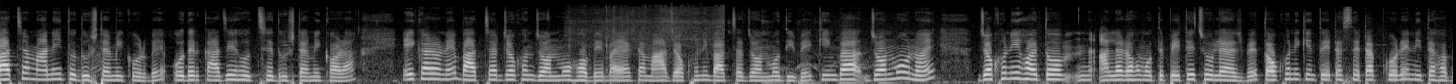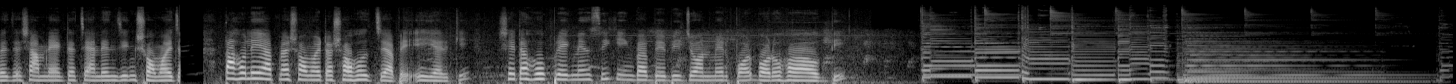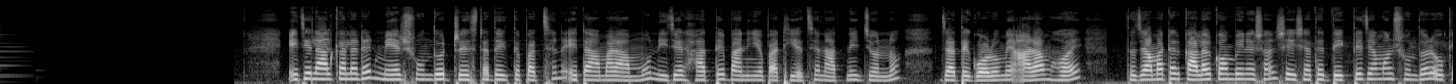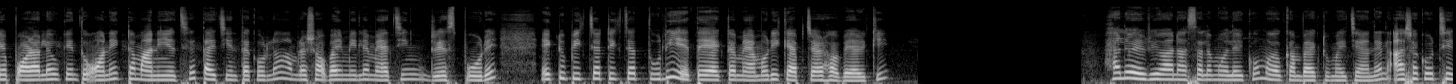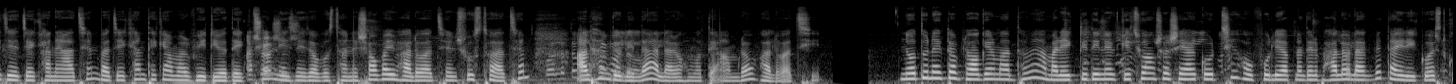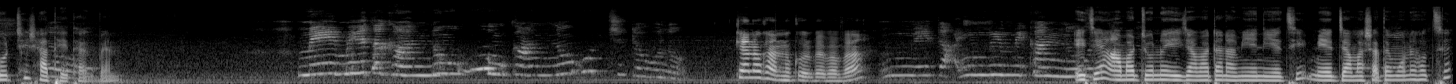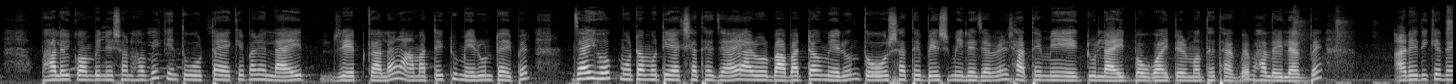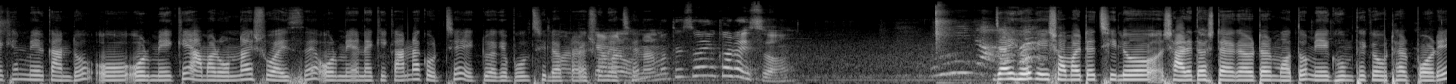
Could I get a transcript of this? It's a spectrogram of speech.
বাচ্চা মানেই তো দুষ্টামি করবে, ওদের কাজে হচ্ছে দুষ্টামি করা। এই কারণে বাচ্চার যখন জন্ম হবে বা একটা মা যখনই বাচ্চা জন্ম দিবে, কিংবা জন্মও নয়, যখনই হয়তো আল্লাহ রহমতে পেটে চলে আসবে, তখনই কিন্তু এটা সেট করে নিতে হবে যে সামনে একটা চ্যালেঞ্জিং সময় তাহলেই আপনার সময়টা সহজ যাবে, এই আর কি। সেটা হোক প্রেগনেন্সি কিংবা বেবি জন্মের পর বড় হওয়া অবধি। এই যে লাল কালারের মেয়ের সুন্দর ড্রেসটা দেখতে পাচ্ছেন, এটা আমার আম্মু নিজের হাতে বানিয়ে পাঠিয়েছে নাতনির জন্য যাতে গরমে আরাম হয়। তো জামাটার কালার কম্বিনেশন সেই সাথে দেখতে যেমন সুন্দর, ওকে পরালেও কিন্তু অনেকটা মানিয়েছে, তাই চিন্তা করলাম আমরা সবাই মিলে ম্যাচিং ড্রেস পরে একটু পিকচার টিকচার তুলি, এতে একটা মেমোরি ক্যাপচার হবে আর কি। হ্যালো এভরিওয়ান আসসালামু আলাইকুম welcome back to my channel আশা করছি যে যেখানে আছেন বা যেখান থেকে আমার ভিডিও দেখছেন নিজ নিজ অবস্থানে সবাই ভালো আছেন সুস্থ আছেন। আলহামদুলিল্লাহ আল্লাহ রহমতে আমরাও ভালো আছি। নতুন একটা ভ্লগের মাধ্যমে আমার একটি দিনের কিছু অংশ শেয়ার করছি। হোপফুলি আপনাদের ভালো লাগবে তাই রিকোয়েস্ট করছি সাথেই থাকবেন। কেন কান্না করবে বাবা? এই যে আমার জন্য এই জামাটা নামিয়ে নিয়েছি। মেয়ের জামার সাথে মনে হচ্ছে ভালোই কম্বিনেশন হবে কিন্তু ওরটা একেবারে লাইট রেড কালার আমারটা একটু মেরুন টাইপের যাই হোক মোটামুটি একসাথে যায় আর ওর বাবারটাও মেরুন তো ওর সাথে বেশ মিলে যাবে। সাথে মেয়ে একটু লাইট বা হোয়াইটের মধ্যে থাকবে ভালোই লাগবে। আর এদিকে দেখেন মেয়ের কাণ্ড ও ওর মেয়েকে আমার অন্যায় শোয়াইছে ওর মেয়ে নাকি কান্না করছে একটু আগে বলছিল আপনারা শুনেছেন। ওনার মধ্যে করাইছো? যাই হোক, এই সময়টা ছিল সাড়ে দশটা এগারোটার মতো। মেয়ে ঘুম থেকে ওঠার পরে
